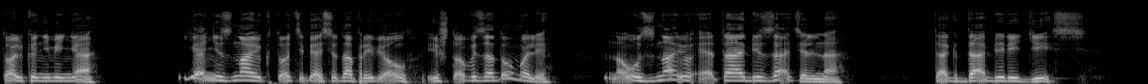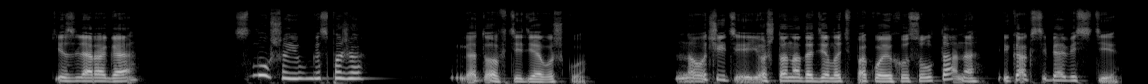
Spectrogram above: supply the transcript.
только не меня. Я не знаю, кто тебя сюда привел и что вы задумали, но узнаю это обязательно». Тогда берегись. Кизлярага? Слушаю, госпожа. Готовьте девушку. Научите ее, что надо делать в покоях у султана и как себя вести.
